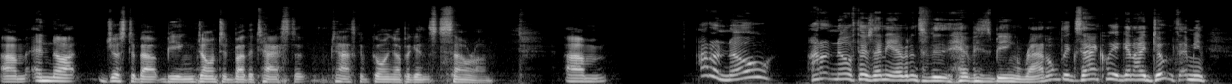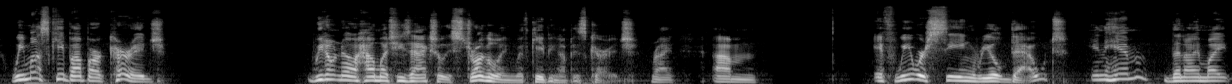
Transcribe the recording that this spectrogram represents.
um, and not just about being daunted by the task task of going up against Sauron. Um, I don't know. I don't know if there's any evidence of his, of his being rattled exactly. Again, I don't. I mean, we must keep up our courage. We don't know how much he's actually struggling with keeping up his courage, right? Um, if we were seeing real doubt in him, then I might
